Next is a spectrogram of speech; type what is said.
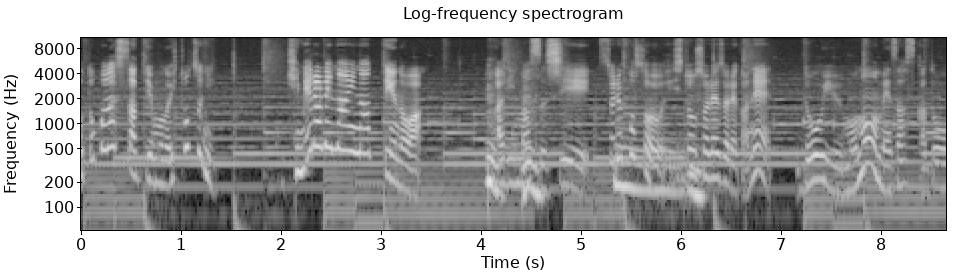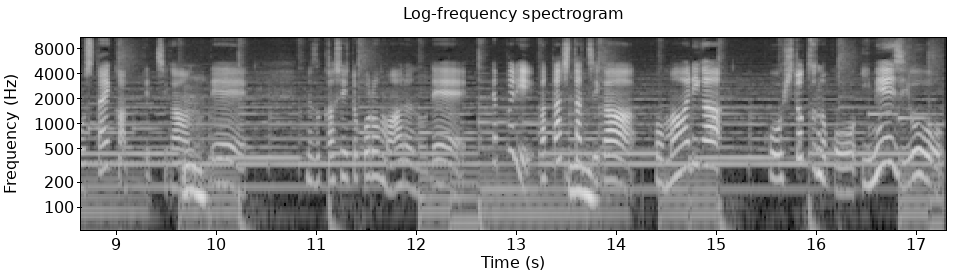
男らしさっていうものを一つに決められないなっていうのはありますし、それこそ人それぞれがねどういうものを目指すかどうしたいかって違うので。難しいところもあるのでやっぱり私たちがこう周りがこう一つのこうイメージを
